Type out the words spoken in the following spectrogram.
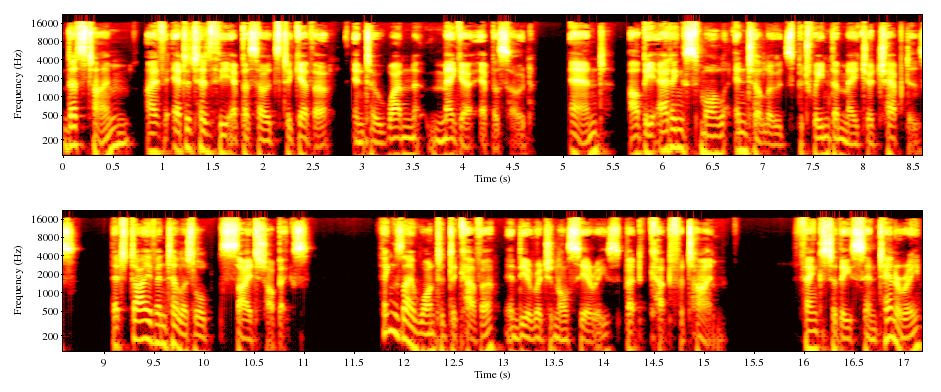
This time, I've edited the episodes together into one mega episode, and I'll be adding small interludes between the major chapters that dive into little side topics. Things I wanted to cover in the original series but cut for time. Thanks to the centenary,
